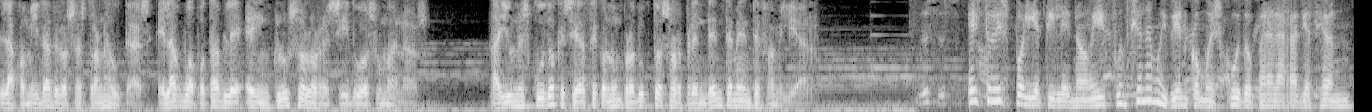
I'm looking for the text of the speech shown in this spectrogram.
La comida de los astronautas, el agua potable e incluso los residuos humanos. Hay un escudo que se hace con un producto sorprendentemente familiar. Esto es polietileno y funciona muy bien como escudo para la radiación.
